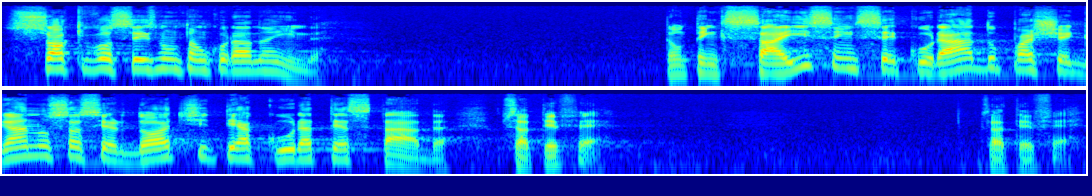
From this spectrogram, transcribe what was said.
Só que vocês não estão curados ainda. Então tem que sair sem ser curado para chegar no sacerdote e ter a cura atestada. Precisa ter fé. Precisa ter fé.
